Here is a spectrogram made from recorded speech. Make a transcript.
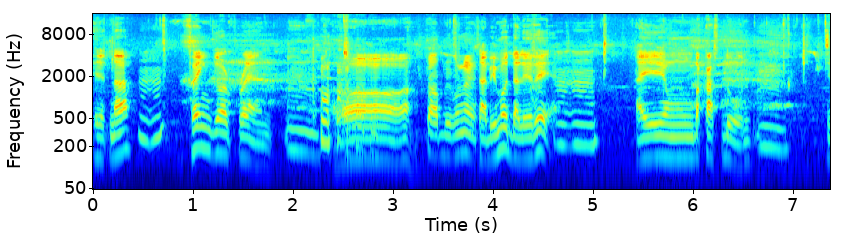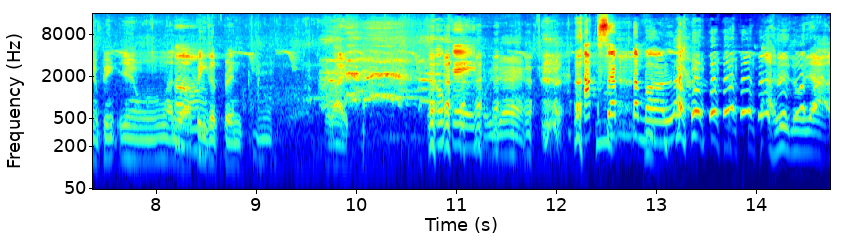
Hirit na? Mm -mm. Fingerprint. Oh. Sabi ko na eh. Sabi mo, daliri. Mm -mm. Ay yung bakas doon. Mm. Yung, ping- yung ano, Oo. fingerprint. Mm. Right. Okay. Oh yeah. Acceptable. Hallelujah.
